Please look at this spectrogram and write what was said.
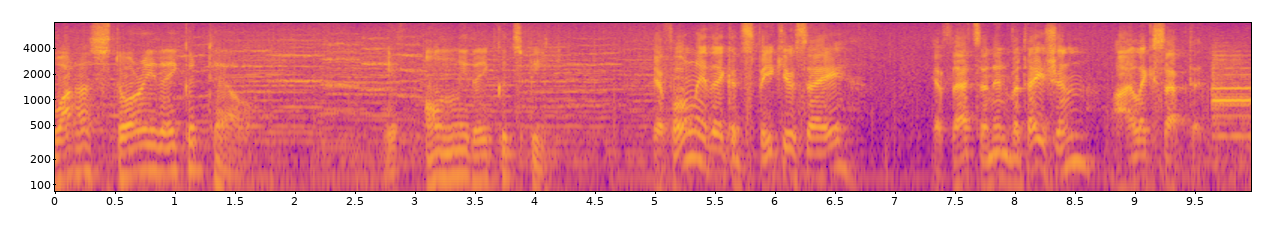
what a story they could tell. If only they could speak. If only they could speak, you say? If that's an invitation, I'll accept it.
